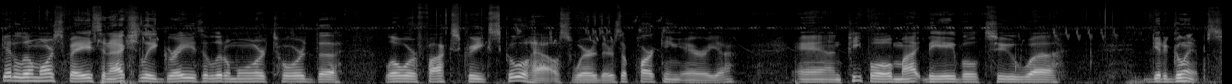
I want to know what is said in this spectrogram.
get a little more space and actually graze a little more toward the lower Fox Creek schoolhouse where there's a parking area and people might be able to uh, get a glimpse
